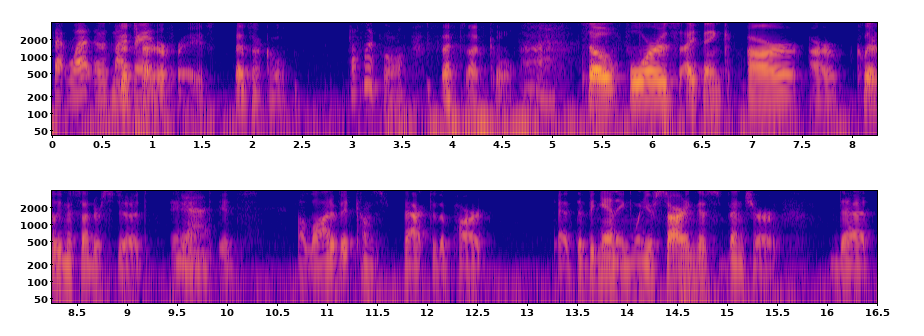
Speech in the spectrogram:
That what? That was my phrase. turn a phrase. That's not cool. That's not cool. That's not cool. So fours, I think, are are clearly misunderstood, and Yeah. it's a lot of it comes back to the part at the beginning when you're starting this venture that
